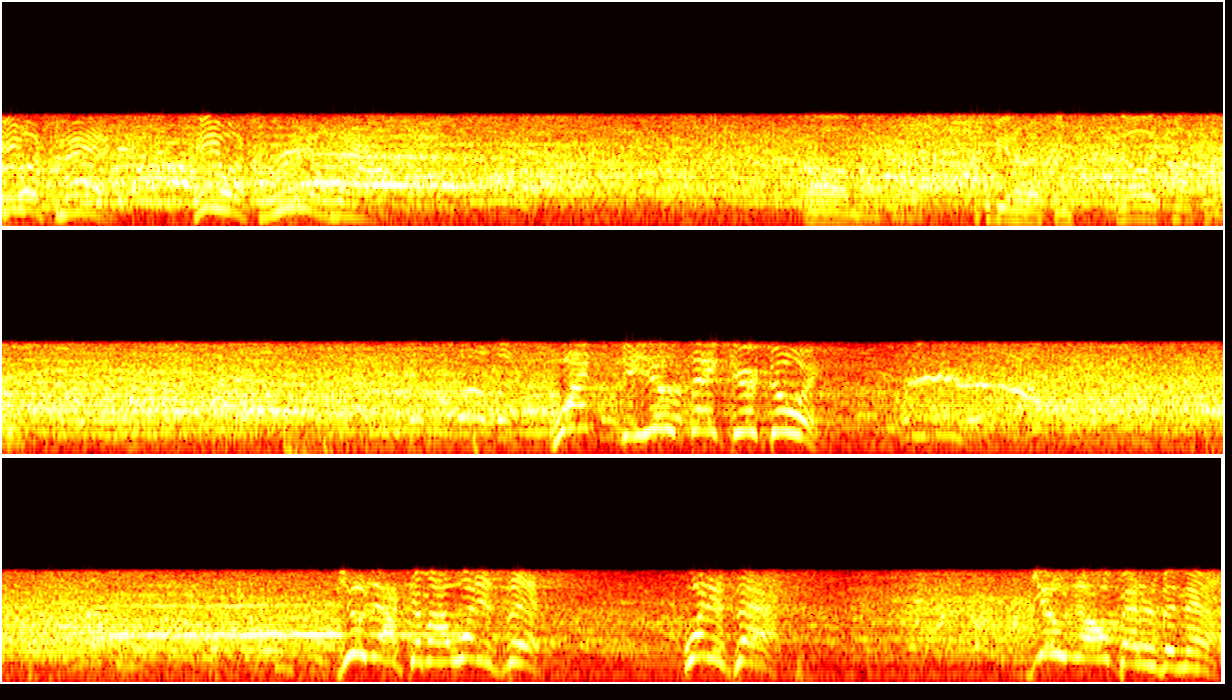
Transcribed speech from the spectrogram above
He looks mad. He looks real mad. Oh my God. This will be interesting. No, it's not going to be. What do you think you're doing? You knocked him out. What is this? What is that? You know better than that.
